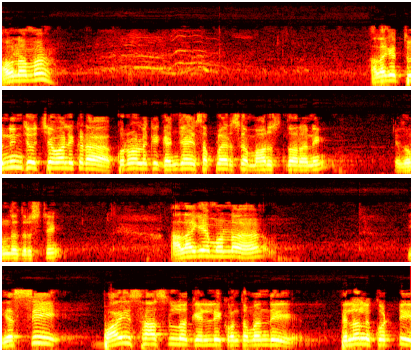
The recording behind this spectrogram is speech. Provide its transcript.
అవునమ్మా. అలాగే తున్నించి వచ్చేవాళ్ళు ఇక్కడ కుర్రోళ్ళకి గంజాయి సప్లయర్స్గా మారుస్తున్నారని ఇది ఉంది దృష్టి. అలాగే మొన్న ఎస్సీ బాయ్స్ హాస్టల్లోకి వెళ్ళి కొంతమంది పిల్లల్ని కొట్టి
